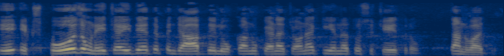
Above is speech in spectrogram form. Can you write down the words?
ਇਹ ਐਕਸਪੋਜ਼ ਹੋਣੇ ਚਾਹੀਦੇ ਆ ਤੇ ਪੰਜਾਬ ਦੇ ਲੋਕਾਂ ਨੂੰ ਕਹਿਣਾ ਚਾਹੁੰਦਾ ਕਿ ਇਹਨਾਂ ਤੋਂ ਸੁਚੇਤ ਰਹੋ। ਧੰਨਵਾਦ ਜੀ।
